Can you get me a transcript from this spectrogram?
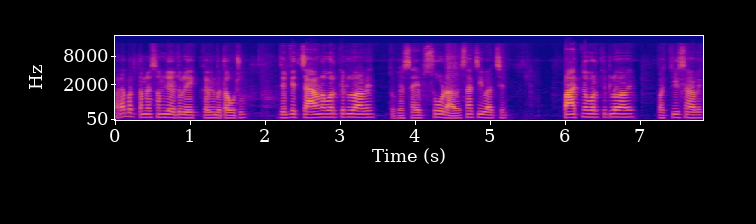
બરાબર? તમને સમજાય? તો એક કરીને બતાવું છું. જેમ કે ચારનો વર્ગ કેટલો આવે? તો કે સાહેબ સોળ આવે. સાચી વાત છે. પાંચનો વર્ગ કેટલો આવે? પચીસ આવે.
